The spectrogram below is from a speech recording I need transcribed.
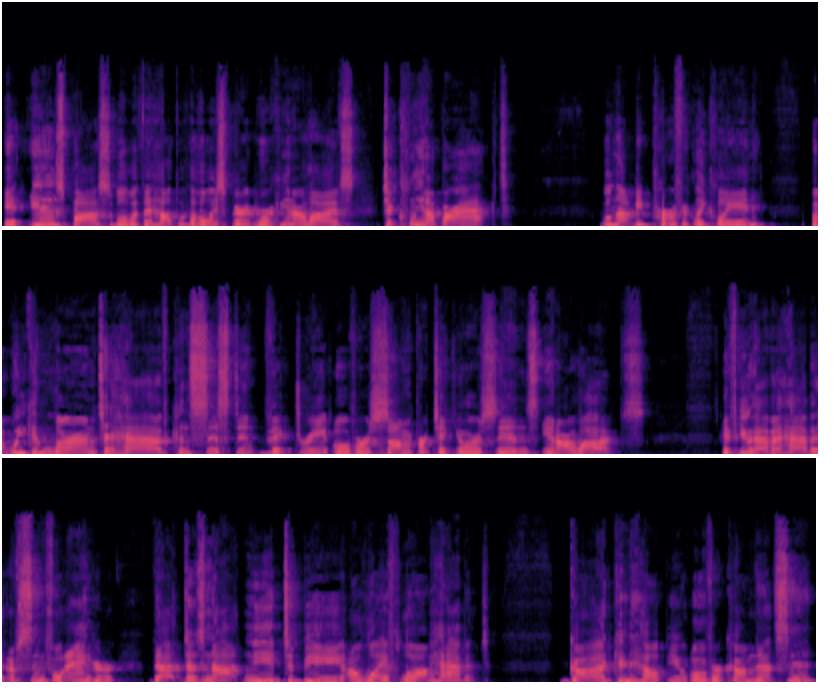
It is possible, with the help of the Holy Spirit working in our lives, to clean up our act. We'll not be perfectly clean, but we can learn to have consistent victory over some particular sins in our lives. If you have a habit of sinful anger, that does not need to be a lifelong habit. God can help you overcome that sin.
